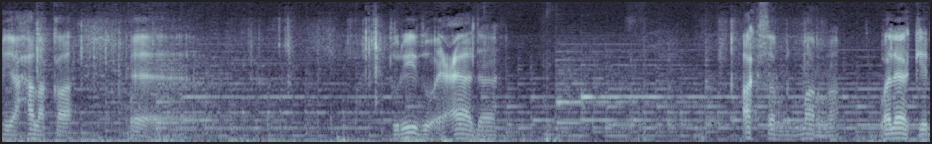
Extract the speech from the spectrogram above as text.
هي حلقة آه، تريد إعادة أكثر من مرة ولكن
